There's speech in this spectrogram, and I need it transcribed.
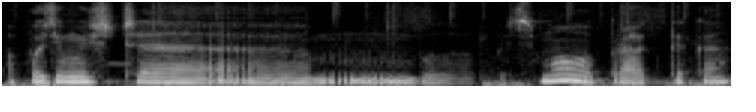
А потім ще е, була письмова практика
